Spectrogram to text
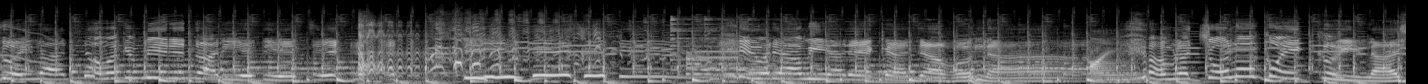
কৈলাস আমাকে মেরে তাড়িয়ে দিয়েছে। এবারে আমি আর একা যাব না। আমরা জন কয়েক কৈলাস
